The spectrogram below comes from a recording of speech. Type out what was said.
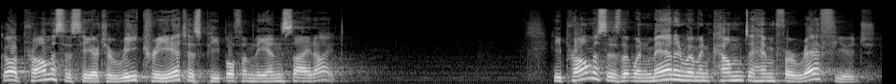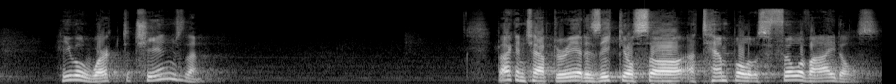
God promises here to recreate his people from the inside out. He promises that when men and women come to him for refuge, he will work to change them. Back in chapter 8, Ezekiel saw a temple that was full of idols.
